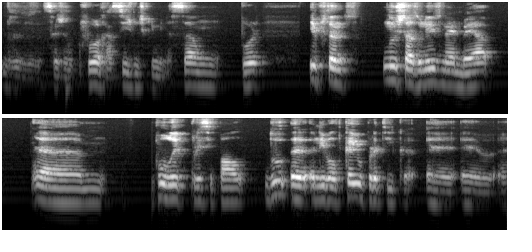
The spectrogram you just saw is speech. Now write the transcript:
de seja o que for, racismo, discriminação, por. E portanto, nos Estados Unidos, na NBA, um, público principal do, a, a, nível de quem o pratica é, é, é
